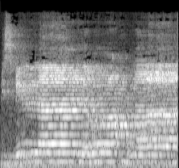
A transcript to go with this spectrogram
Bismillah.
